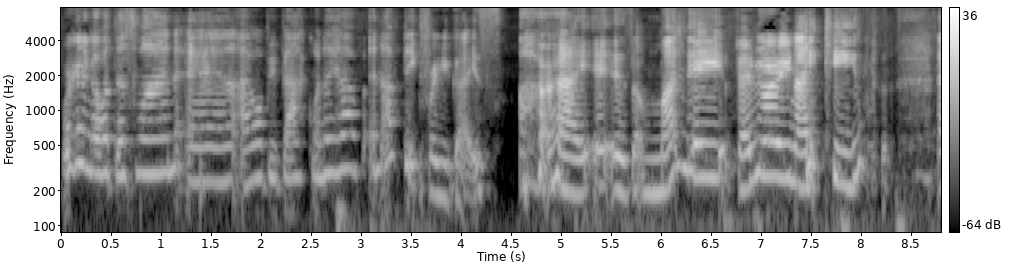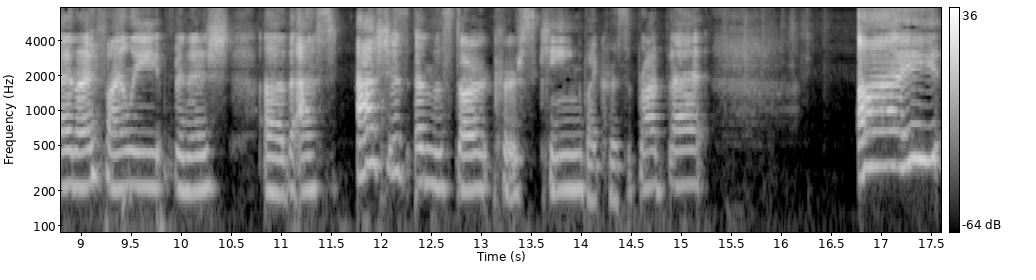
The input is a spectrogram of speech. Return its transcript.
we're going to go with this one and I will be back when I have an update for you guys. All right, it is Monday, February 19th, and I finally finished uh, The Ash Ashes and the Star Cursed King by Carissa Broadbent. I,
